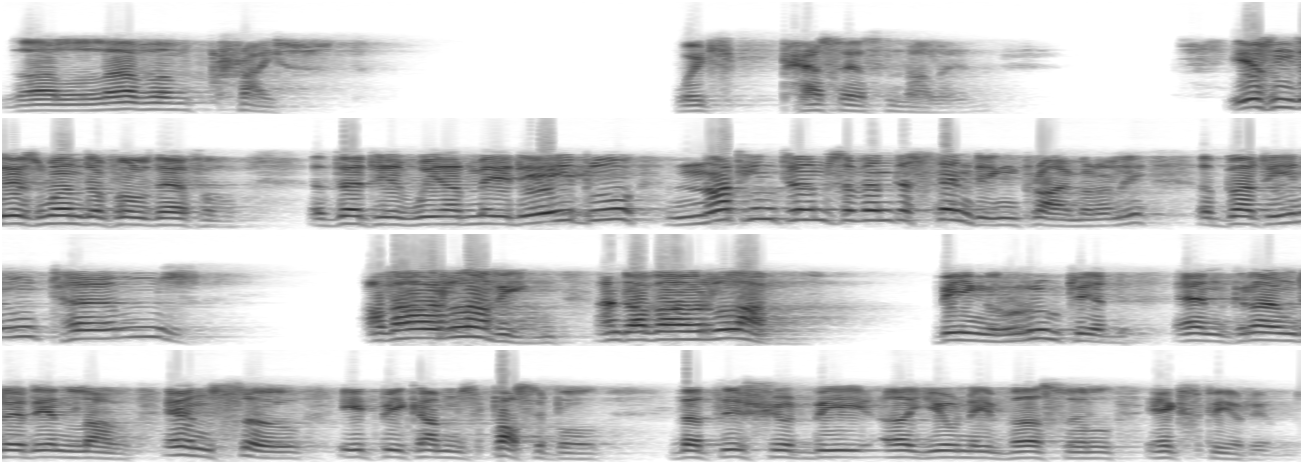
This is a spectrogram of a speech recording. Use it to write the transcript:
the love of Christ, which passeth knowledge. Isn't this wonderful, therefore, that we are made able, not in terms of understanding primarily, but in terms of our loving and of our love, being rooted and grounded in love. And so it becomes possible that this should be a universal experience.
